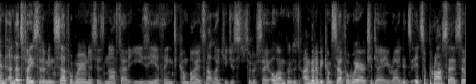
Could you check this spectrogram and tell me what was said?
and and let's face it. I mean, self awareness is not that easy a thing to come by. It's not like you just sort of say, "Oh, I'm going to I'm going to become self aware today," right? It's it's a process. So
